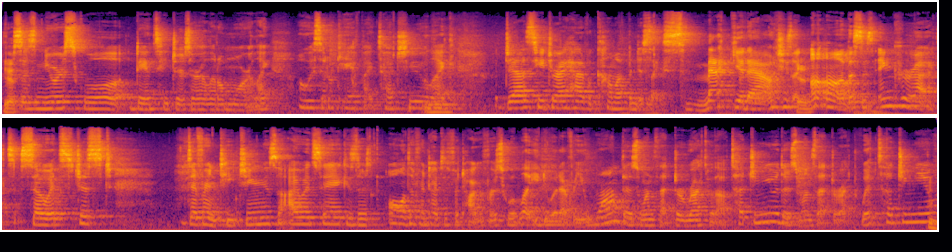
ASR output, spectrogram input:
Versus newer school dance teachers are a little more like oh is it okay if i touch you? Mm-hmm. Like a jazz teacher i had would come up and just like smack you down. She's like Yeah. uh-uh this is incorrect. So it's just different teachings i would say because there's all different types of photographers who will let you do whatever you want. There's ones that direct without touching you. There's ones that direct with touching you.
